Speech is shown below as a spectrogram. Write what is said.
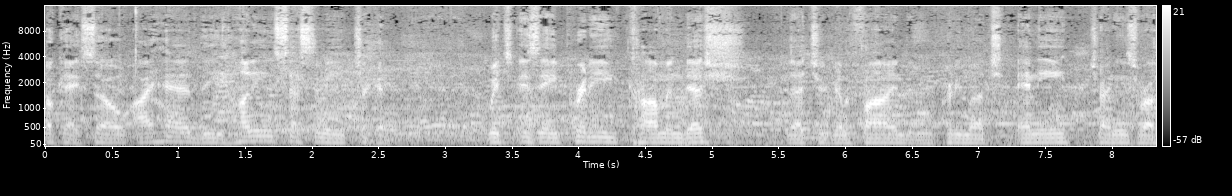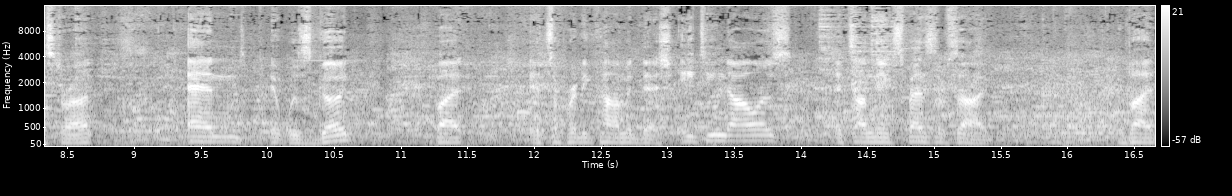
Okay, so I had the honey sesame chicken, which is a pretty common dish that you're going to find in pretty much any Chinese restaurant. And it was good, but it's a pretty common dish. $18, it's on the expensive side. But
